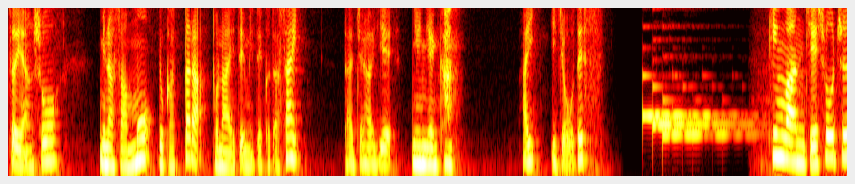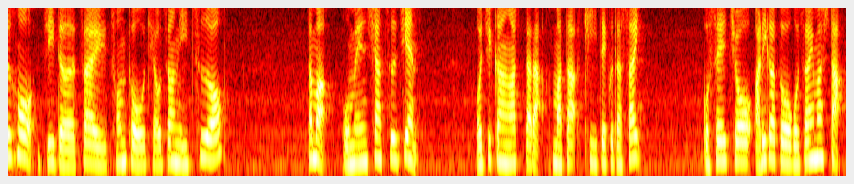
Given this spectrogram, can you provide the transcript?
这样说。皆さんもよかったら唱えてみてください。大家也念念看。はい、以上です。听完结束之后，记得再从头挑战一次哦。那么我们下次见。お時間あったらまた聞いてください。ご清聴ありがとうございました。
